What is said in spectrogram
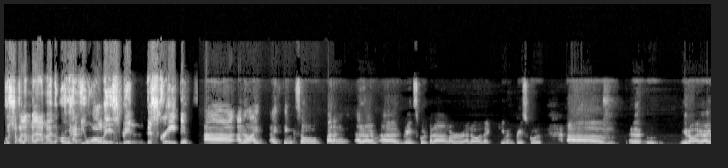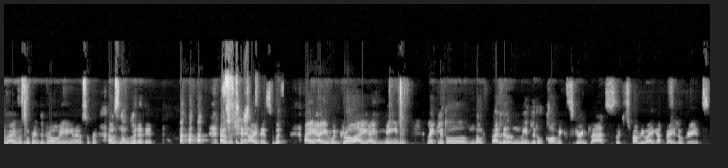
gusto ko lang malaman or have you always been this creative? Ah, uh, ano, I I think so. Parang ano, uh, grade school pa lang or ano like even preschool. Um uh, you know, I, I I was super into drawing and I was super I was no good at it. I was a shit artist, but I I would draw. I I made like little note, I little made little comics during class, which is probably why I got very low grades.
